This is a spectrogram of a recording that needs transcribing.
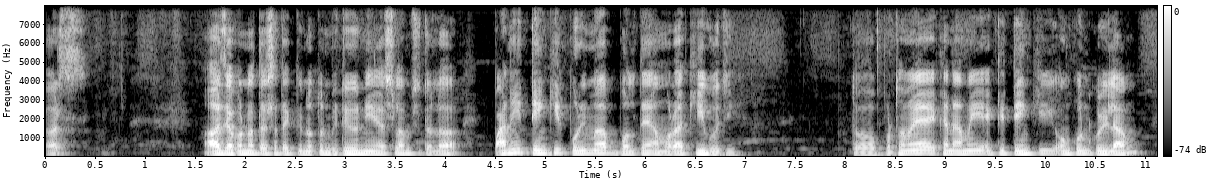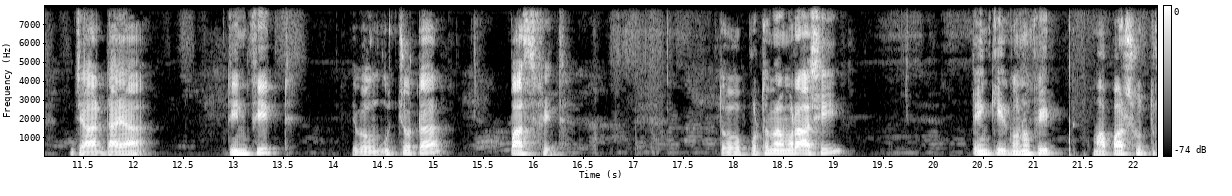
আজ আপনাদের সাথে একটি নতুন ভিডিও নিয়ে আসলাম। সেটা হলো পানির ট্যাঙ্কির পরিমাপ বলতে আমরা কি বুঝি? তো প্রথমে এখানে আমি একটি ট্যাঙ্কি অঙ্কন করিলাম, যার ডায়া তিন ফিট এবং উচ্চতা পাঁচ ফিট। তো প্রথমে আমরা আসি ট্যাঙ্কির ঘনফিট মাপার সূত্র।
